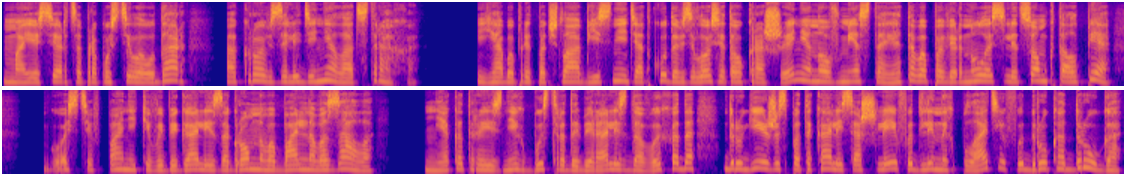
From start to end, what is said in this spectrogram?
Мое сердце пропустило удар, а кровь заледенела от страха. Я бы предпочла объяснить, откуда взялось это украшение, но вместо этого повернулась лицом к толпе. Гости в панике выбегали из огромного бального зала. Некоторые из них быстро добирались до выхода, другие же спотыкались о шлейфы длинных платьев и друг от друга.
